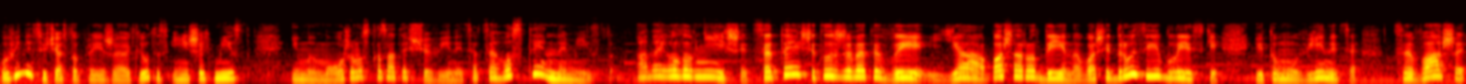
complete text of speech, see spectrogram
У Вінницю часто приїжджають люди з інших міст, і ми можемо сказати, що Вінниця це гостинне місто. А найголовніше це те, що тут живете ви, я, ваша родина, ваші друзі і близькі. І тому Вінниця це ваше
